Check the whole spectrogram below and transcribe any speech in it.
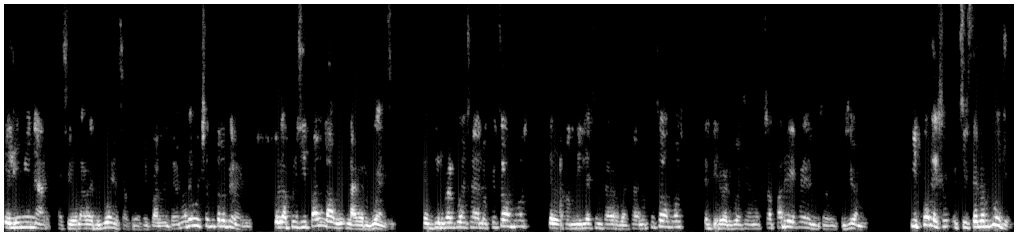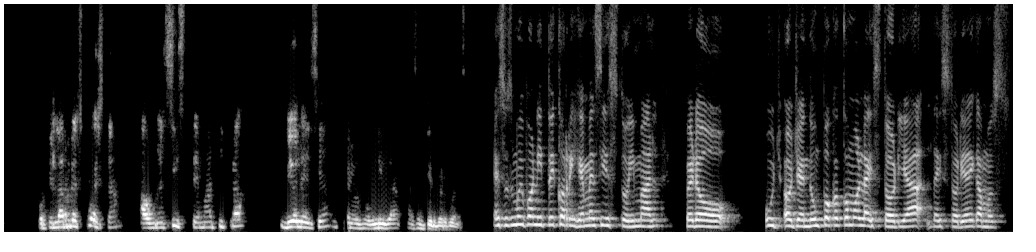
eliminar ha sido la vergüenza principalmente, además de muchas otras violencias, pero la principal, la, la vergüenza. Sentir vergüenza de lo que somos, que la familia sienta vergüenza de lo que somos, sentir vergüenza de nuestra pareja de nuestras decisiones. Y por eso existe el orgullo, porque es la respuesta a una sistemática violencia que nos obliga a sentir vergüenza. Eso es muy bonito y corrígeme si estoy mal, pero oyendo un poco como la historia, la historia, digamos,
